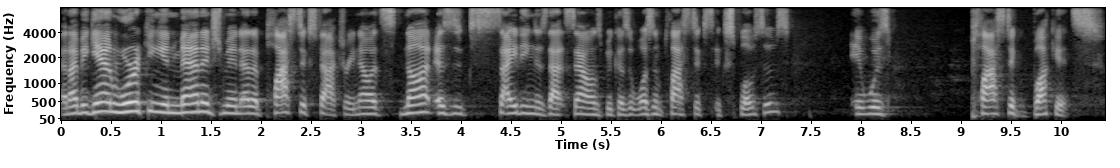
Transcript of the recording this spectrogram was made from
And I began working in management at a plastics factory. Now, it's not as exciting as that sounds because it wasn't plastics explosives, it was plastic buckets.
